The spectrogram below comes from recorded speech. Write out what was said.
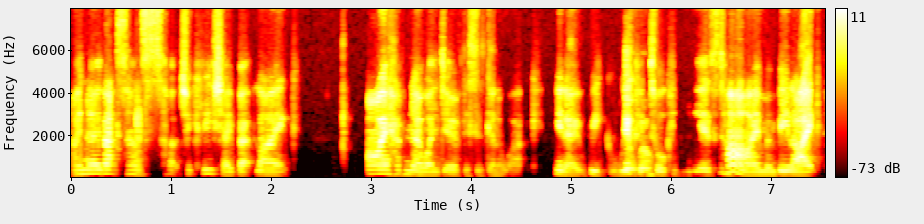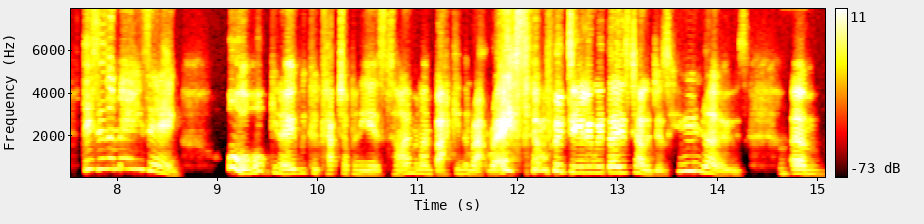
I know that sounds such a cliche but like i have no idea if this is going to work. You know we, we could will. talk in a year's time and be like this is amazing or you know we could catch up in a year's time and i'm back in the rat race and we're dealing with those challenges. Who knows? Um,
